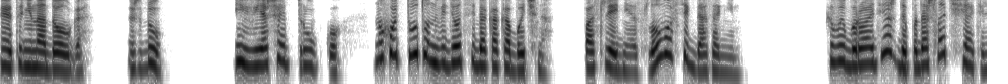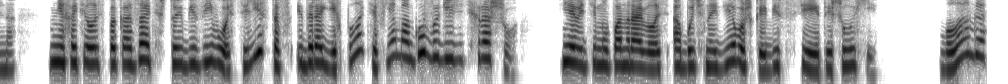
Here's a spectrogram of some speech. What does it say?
Это ненадолго. Жду и вешает трубку. Но хоть тут он ведет себя как обычно. Последнее слово всегда за ним. К выбору одежды подошла тщательно. Мне хотелось показать, что и без его стилистов и дорогих платьев я могу выглядеть хорошо. Я ведь ему понравилась обычной девушкой без всей этой шелухи. Благо,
